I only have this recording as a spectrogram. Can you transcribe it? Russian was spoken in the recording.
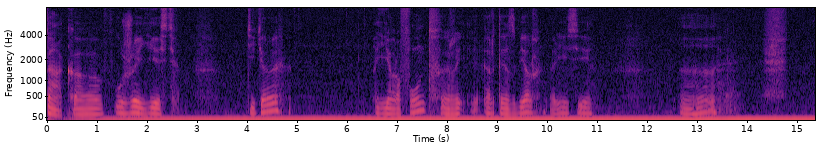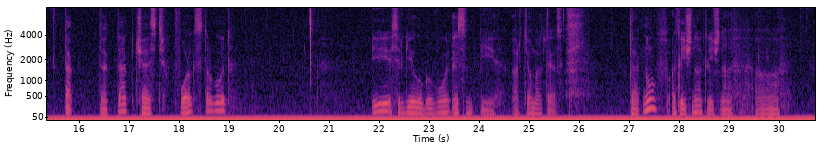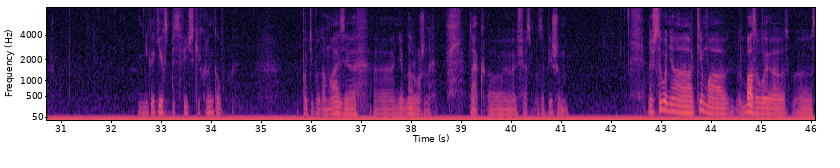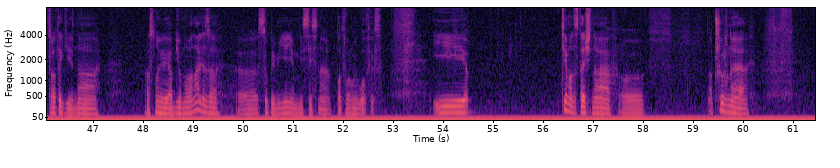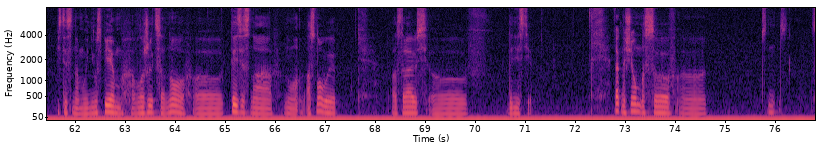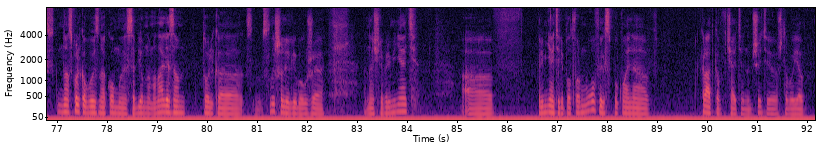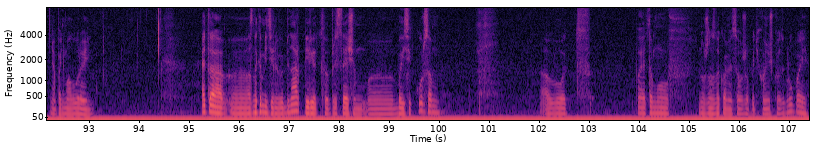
Так, э, уже есть тикеры. Еврофунт, РТСБер, Риси. Ага. Так, так, так, часть Форекс торгует. И Сергей Луговой, S&P, Артем РТС. Так, ну, отлично, отлично. А, никаких специфических рынков по типу там Азия э, не обнаружены. Так, э, сейчас запишем. Значит, сегодня тема базовые э, стратегии на основе объемного анализа э, с применением, естественно, платформы Wolfix. И тема достаточно э, обширная. Естественно, мы не успеем вложиться, но э, тезисно, ну, основы постараюсь э, донести. Так, начнем с, э, с, насколько вы знакомы с объемным анализом, только слышали, либо уже начали применять. А, применяете ли платформу Wolfix, буквально кратко в чате напишите, чтобы я, я понимал уровень. Это э, ознакомительный вебинар перед предстоящим э, Basic курсом. Вот. Поэтому нужно знакомиться уже потихонечку с группой.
